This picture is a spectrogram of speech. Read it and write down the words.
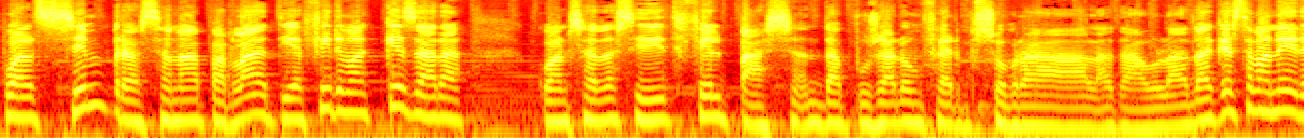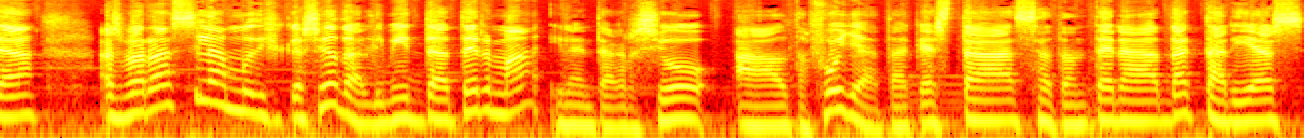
qual sempre se n'ha parlat i afirma que és ara quan s'ha decidit fer el pas de posar-ho en ferm sobre la taula. D'aquesta manera es veurà si la modificació del límit de terme i la integració a Altafulla d'aquesta setantena d'hectàrees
